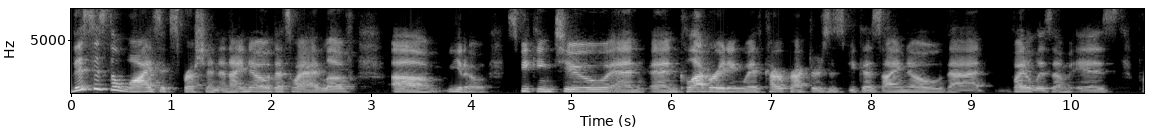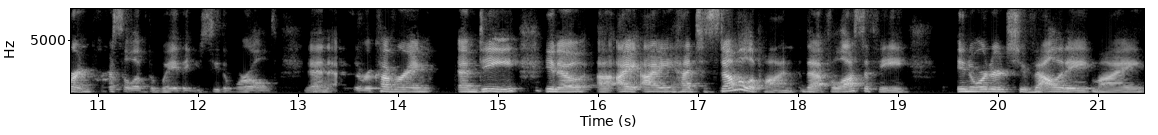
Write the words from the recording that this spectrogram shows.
this is the wise expression and i know that's why i love um, you know speaking to and and collaborating with chiropractors is because i know that vitalism is part and parcel of the way that you see the world yeah. and as a recovering md you know uh, i i had to stumble upon that philosophy in order to validate my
